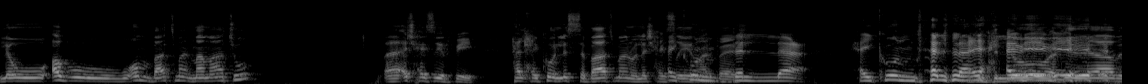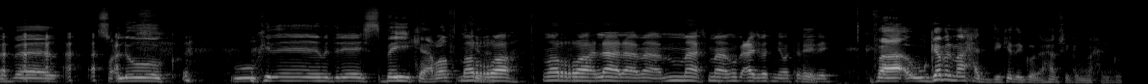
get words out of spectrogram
لو أبو وأم باتمان ما ماتوا آه، إيش حيصير فيه؟ هل حيكون لسه باتمان ولا إيش حيصير؟ حيكون. مدلع حيكون مدلع يا حبيبي صعلوك وكذا مدري إيش سبيكه عرفت. مرة مرة لا لا ما ما ما مو بعجبتني what if. ف وقبل ما حد كذا يقول أهم شيء قبل ما حد يقول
